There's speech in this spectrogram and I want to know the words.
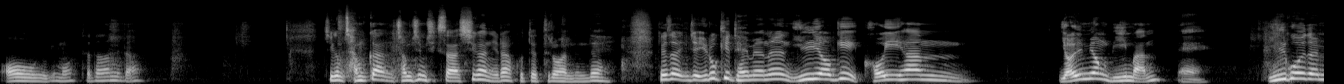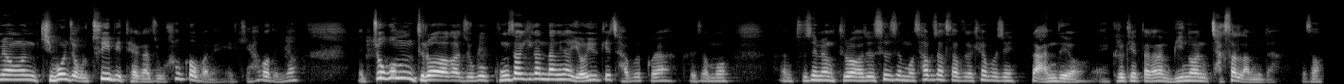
어우 여기 뭐 대단합니다. 지금 잠깐 점심 식사 시간이라 그때 들어왔는데 그래서 이제 이렇게 되면은 인력이 거의 한 10명 미만 예. 7, 8명은 기본적으로 투입이 돼가지고 한꺼번에 이렇게 하거든요. 조금 들어와가지고 공사 기간당 그냥 여유 있게 잡을 거야. 그래서 뭐 한 두세 명 들어와가지고 슬슬 뭐 사부작 사부작 해보지. 그거 안 돼요. 예, 그렇게 했다가는 민원 작살 납니다. 그래서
